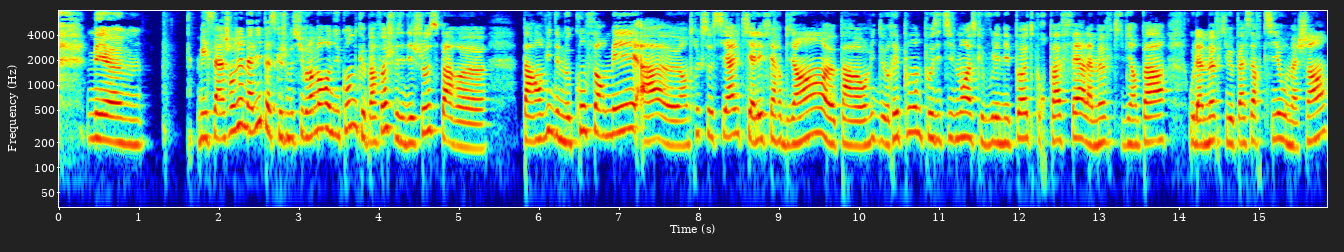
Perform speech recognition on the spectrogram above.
mais euh, mais ça a changé ma vie parce que je me suis vraiment rendu compte que parfois je faisais des choses par euh, par envie de me conformer à euh, un truc social qui allait faire bien, euh, par envie de répondre positivement à ce que voulaient mes potes pour pas faire la meuf qui vient pas ou la meuf qui veut pas sortir ou machin,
